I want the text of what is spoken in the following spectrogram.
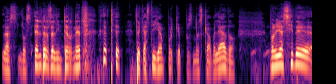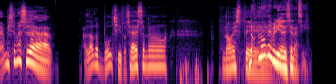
las, los elders del internet te, te castigan porque pues no es cableado. Pero ya así de, a mí se me hace a, a lot of bullshit, o sea, eso no, no este... No, no debería de ser así.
